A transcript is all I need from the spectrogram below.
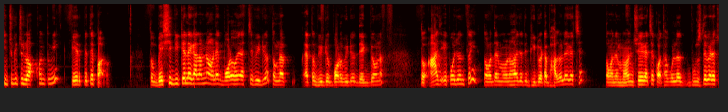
কিছু কিছু লক্ষণ তুমি টের পেতে পারো। তো বেশি ডিটেলে গেলাম না, অনেক বড় হয়ে যাচ্ছে ভিডিও তোমরা এত ভিডিও বড় ভিডিও দেখবেও না। তো আজ এ পর্যন্তই। তোমাদের মনে হয় যদি ভিডিওটা ভালো লেগেছে, তোমাদের মন ছুঁয়ে গেছে, কথাগুলো বুঝতে পেরেছ,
